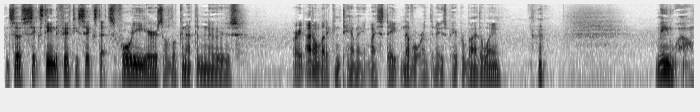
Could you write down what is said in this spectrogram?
And so 16 to 56, that's 40 years of looking at the news. Right? I don't let it contaminate my state. Neville read the newspaper, by the way. Meanwhile,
